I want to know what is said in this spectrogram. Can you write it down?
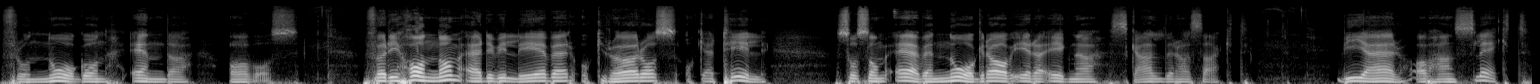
från någon enda av oss. För i honom är det vi lever och rör oss och är till, så som även några av era egna skalder har sagt. Vi är av hans släkt.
